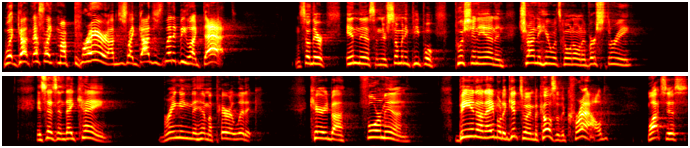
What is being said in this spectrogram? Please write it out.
What God, that's like my prayer. I'm just like, God, just let it be like that. And so they're in this, and there's so many people pushing in and trying to hear what's going on. In verse 3, it says, And they came, bringing to him a paralytic, carried by four men. Being unable to get to him because of the crowd, watch this,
